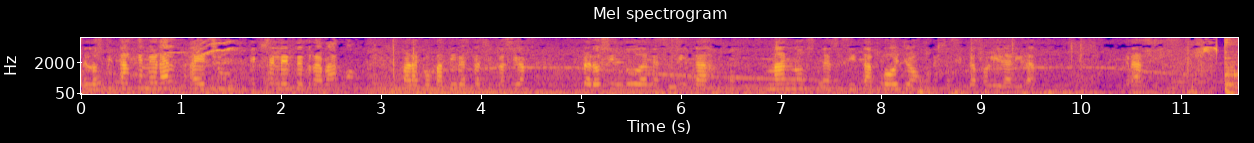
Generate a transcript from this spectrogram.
El Hospital General ha hecho un excelente trabajo para combatir esta situación, pero sin duda necesita manos, necesita apoyo, necesita solidaridad. Gracias.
